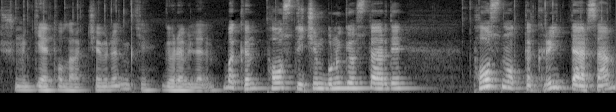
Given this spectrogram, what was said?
Şunu get olarak çevirelim ki görebilelim. Bakın post için bunu gösterdi. Post nokta create dersem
